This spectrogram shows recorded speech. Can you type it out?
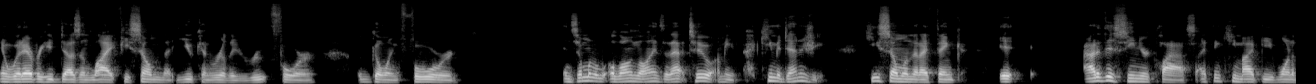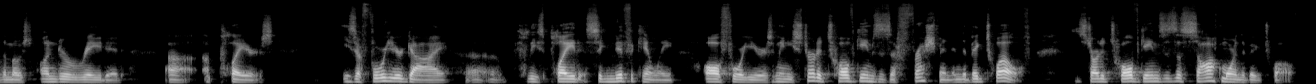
and whatever he does in life, he's someone that you can really root for going forward. And someone along the lines of that too. I mean, Hakeem Adeniji, he's someone that I think it out of this senior class, I think he might be one of the most underrated uh, players. He's a four-year guy. Uh, he's played significantly all four years. I mean, he started 12 games as a freshman in the Big 12. He started 12 games as a sophomore in the Big 12.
